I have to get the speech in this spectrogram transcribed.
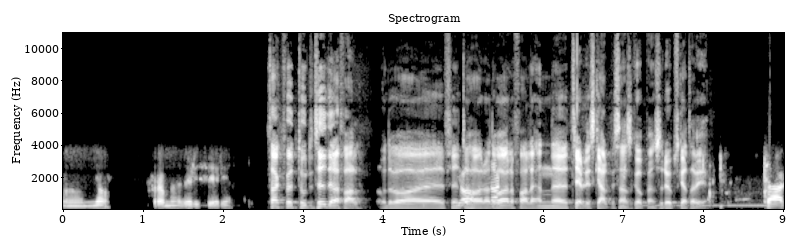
ehm, ja, framöver i serien. Tack för att du tog dig tid i alla fall. Och det var eh, fint Ja, att höra. Det tack. var i alla fall en eh, trevlig skalp i Svenska cupen så det uppskattar vi. Tack,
